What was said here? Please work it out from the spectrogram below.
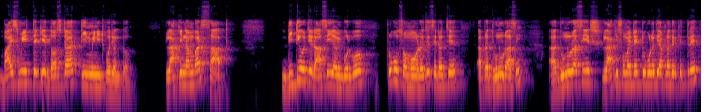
বাইশ মিনিট থেকে দশটা তিন মিনিট পর্যন্ত। লাকি নাম্বার সাত। দ্বিতীয় যে রাশি আমি বলব, প্রবল সম্ভাবনা রয়েছে, সেটা হচ্ছে আপনার ধনু রাশি। ধনু রাশির লাকি সময়টা একটু বলে দিই আপনাদের ক্ষেত্রে।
